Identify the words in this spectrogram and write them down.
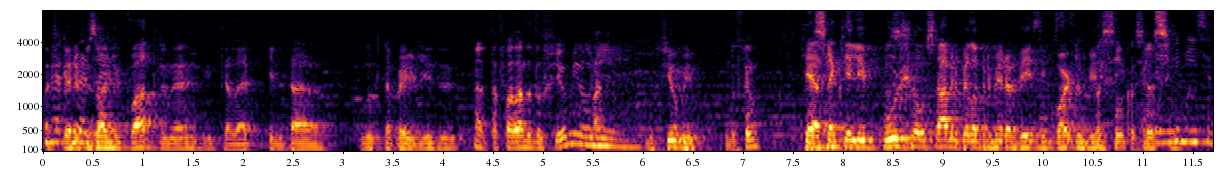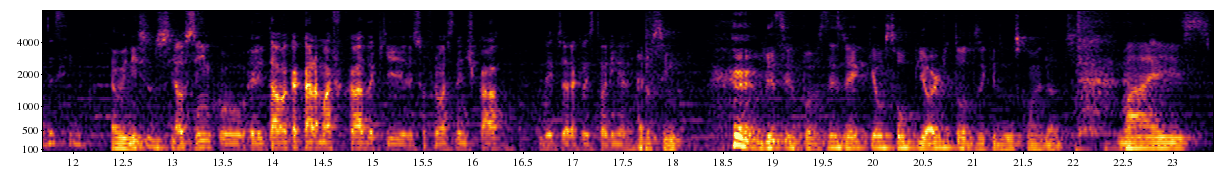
Acho Era que era o episódio deserto. 4, né? Naquela época que ele tá. O Luke tá perdido. Ah, tá falando do filme ou de. No filme. Do filme? Que é É até cinco. que ele puxa o sabre pela primeira vez e corta o É o bicho. 5, assim. É no início do 5. É o início do 5? É o 5. Ele tava com a cara machucada que ele sofreu um acidente de carro. Daí fizeram aquela historinha ali. Era o 5. Vê se pra vocês verem que eu sou o pior de todos aqui dos convidados. Mas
